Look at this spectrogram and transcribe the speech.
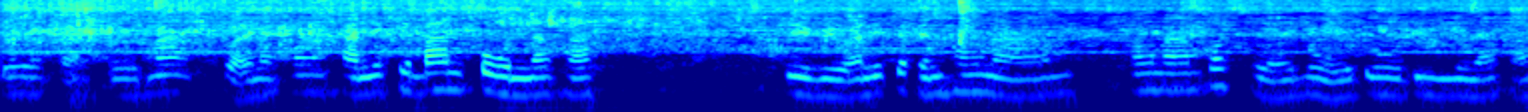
บรรยากาศดีมากสวยมากๆค่ะนี่คือบ้านปูนนะคะ รีวิว อันนี้จะเป็นห้องน้ำห้องน้ำก็สวยหรูดูดีนะคะ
